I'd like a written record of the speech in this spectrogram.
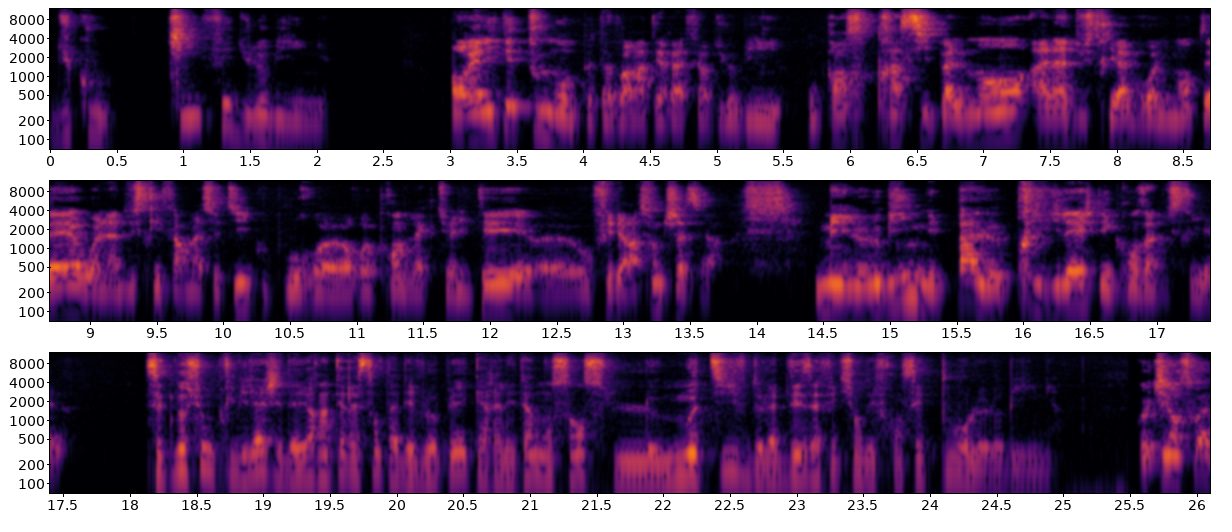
Du coup, qui fait du lobbying? En réalité, tout le monde peut avoir intérêt à faire du lobbying. On pense principalement à l'industrie agroalimentaire ou à l'industrie pharmaceutique, ou pour euh, reprendre l'actualité, euh, aux fédérations de chasseurs. Mais le lobbying n'est pas le privilège des grands industriels. Cette notion de privilège est d'ailleurs intéressante à développer car elle est à mon sens le motif de la désaffection des Français pour le lobbying. Quoi qu'il en soit,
